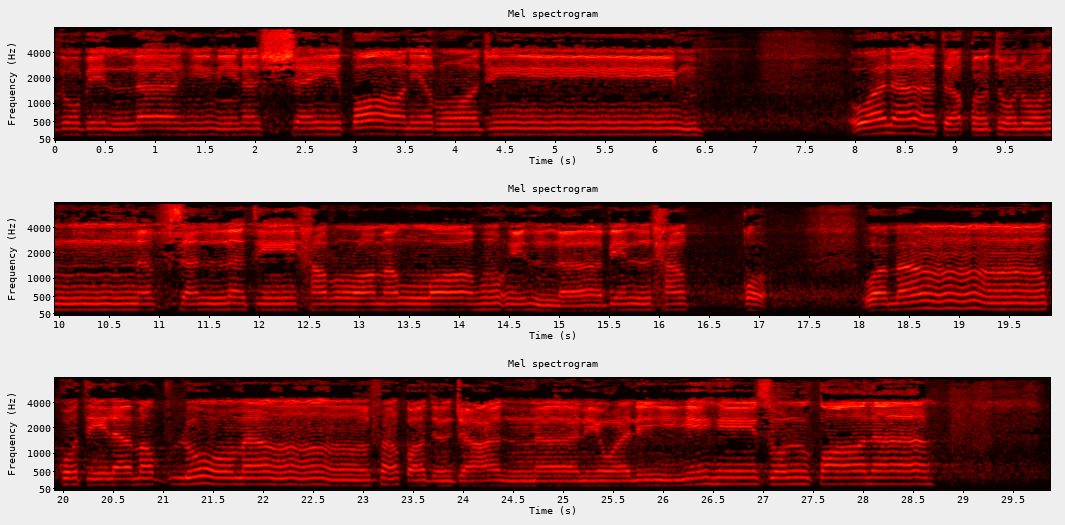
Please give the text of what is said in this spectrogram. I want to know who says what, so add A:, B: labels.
A: أعوذ بالله من الشيطان الرجيم. ولا تقتلوا النفس التي حرم الله إلا بالحق. ومن قتل مظلوما فقد جعلنا لوليه سلطانا.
